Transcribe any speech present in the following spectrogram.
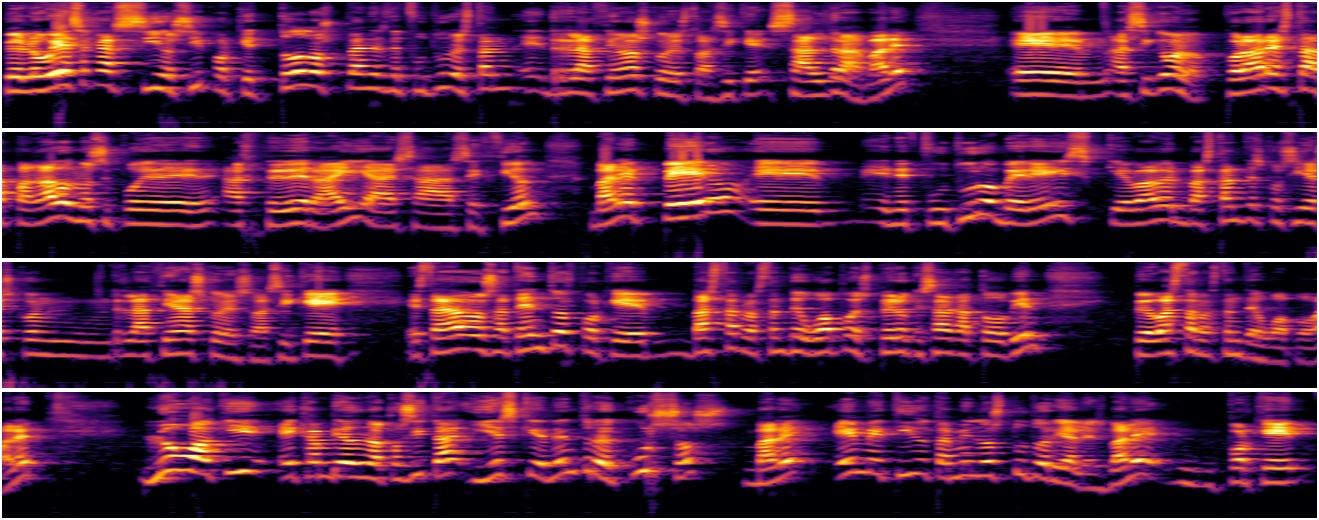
Pero lo voy a sacar sí o sí porque todos los planes de futuro están eh, relacionados con esto, así que saldrá, ¿vale? Eh, así que bueno, por ahora está apagado, no se puede acceder ahí a esa sección, ¿vale? Pero eh, en el futuro veréis que va a haber bastantes cosillas con, relacionadas con eso. Así que estados atentos porque va a estar bastante guapo, espero que salga todo bien, pero va a estar bastante guapo, ¿vale? Luego aquí he cambiado una cosita y es que dentro de cursos, ¿vale? He metido también los tutoriales, ¿vale? Porque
